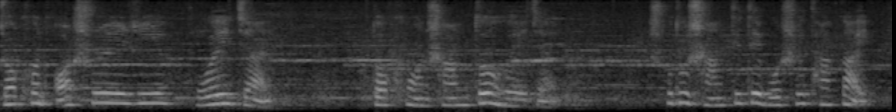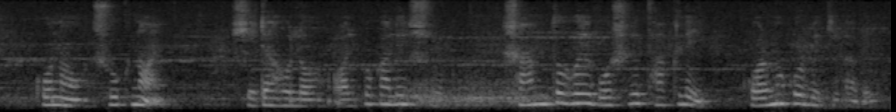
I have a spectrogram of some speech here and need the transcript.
যখন অশরীরী হয়ে যায়, তখন শান্ত হয়ে যায়। শুধু শান্তিতে বসে থাকায় কোনো সুখ নয়, সেটা হলো অল্পকালের সুখ। শান্ত হয়ে বসে থাকলে কর্ম করবে কীভাবে?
